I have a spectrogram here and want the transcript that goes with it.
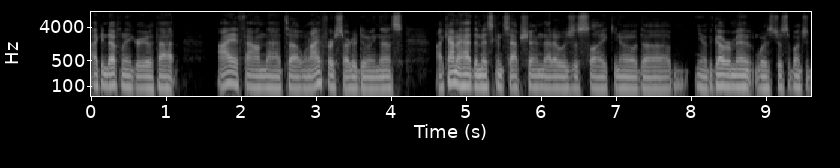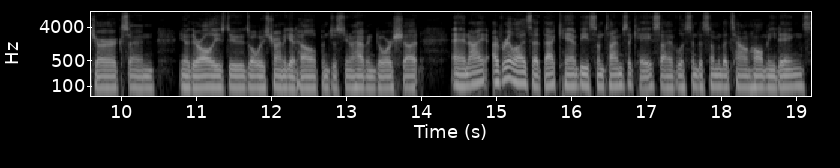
I can definitely agree with that. I have found that uh, when I first started doing this, I kind of had the misconception that it was just like you know the you know the government was just a bunch of jerks and you know there are all these dudes always trying to get help and just you know having doors shut. And I I've realized that that can be sometimes the case. I've listened to some of the town hall meetings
